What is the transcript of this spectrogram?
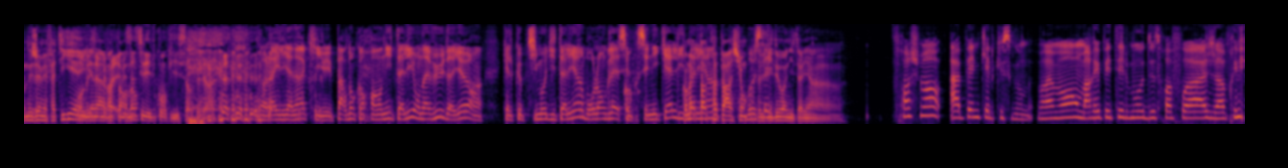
On n'est jamais fatigué, hein, On est il y en a à jamais 20 pas- ans, mais ça, c'est les cons qui disent ça en général. Voilà, Iliana qui part donc en, en Italie. On a vu d'ailleurs quelques petits mots d'italien. Bon, l'anglais, c'est nickel. Combien de temps de L'italien, préparation pour cette vidéo en italien euh Franchement, à peine quelques secondes. Vraiment, on m'a répété le mot deux trois fois, j'ai imprimé.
